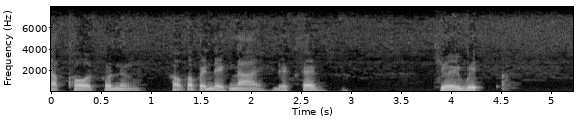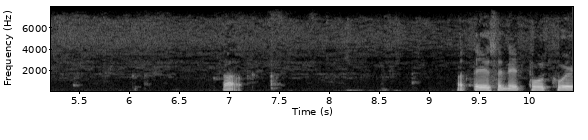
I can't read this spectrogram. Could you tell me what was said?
นักโทษคนหนึ่ง เขาก็เป็นเด็กนาย เด็กเส้น ชื่อไอวิทย์ก็มาตีสนิทพูดคุย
